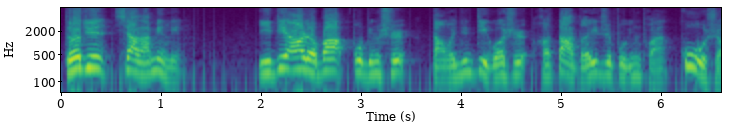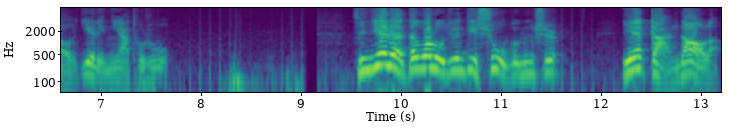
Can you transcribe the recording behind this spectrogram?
德军下达命令，以第二六八步兵师、党卫军帝国师和大德意志步兵团固守叶里尼亚突出部。紧接着，德国陆军第十五步兵师也赶到了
